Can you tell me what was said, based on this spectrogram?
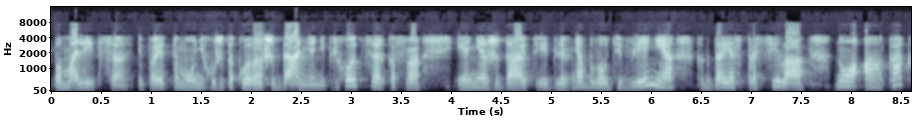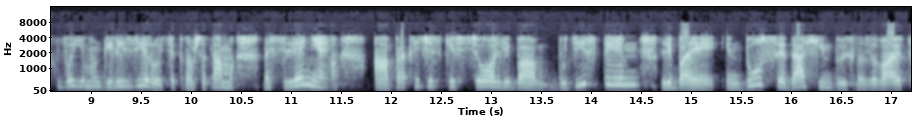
помолиться, и поэтому у них уже такое ожидание. Они приходят в церковь, а, и они ожидают. И для меня было удивление, когда я спросила, ну а как вы евангелизируете? Потому что там население а, практически все либо буддисты, либо индусы, да, хинду их называют.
